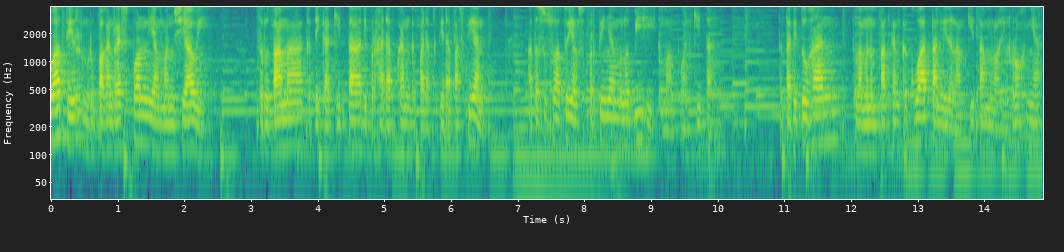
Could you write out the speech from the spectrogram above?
Khawatir merupakan respon yang manusiawi, terutama ketika kita diperhadapkan kepada ketidakpastian atau sesuatu yang sepertinya melebihi kemampuan kita. Tetapi Tuhan telah menempatkan kekuatan di dalam kita melalui rohnya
